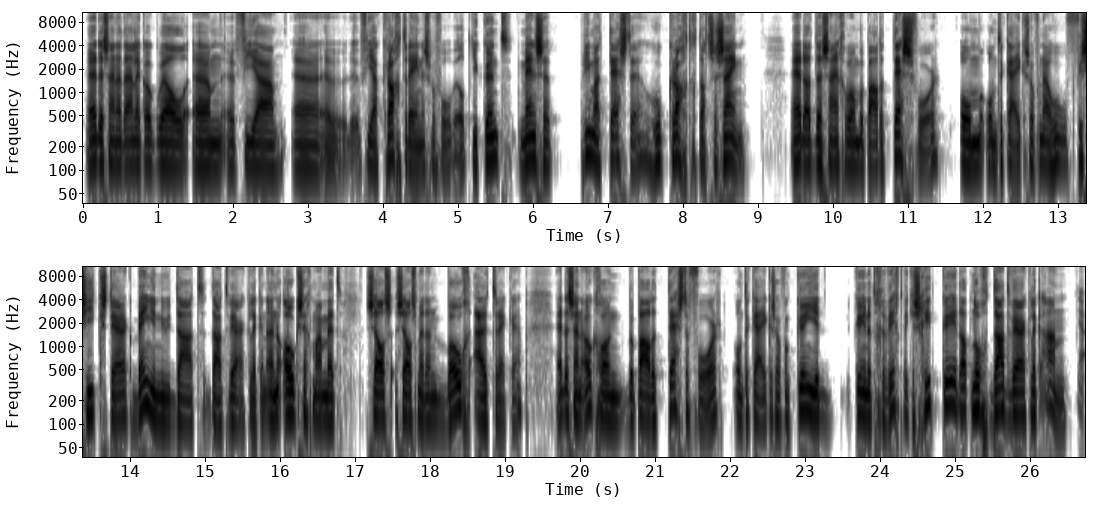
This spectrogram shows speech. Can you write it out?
Hè, er zijn uiteindelijk ook wel ehm, eh, via, eh, eh, via krachttrainers bijvoorbeeld. Je kunt mensen prima testen hoe krachtig dat ze zijn. Dat, er zijn gewoon bepaalde tests voor om, om te kijken zo van, nou, hoe fysiek sterk ben je nu daad, daadwerkelijk. En, en ook zeg maar met, zelfs, zelfs met een boog uittrekken. Hè, er zijn ook gewoon bepaalde testen voor om te kijken zo van, kun je, kun je het gewicht wat je schiet, kun je dat nog daadwerkelijk aan? Ja,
